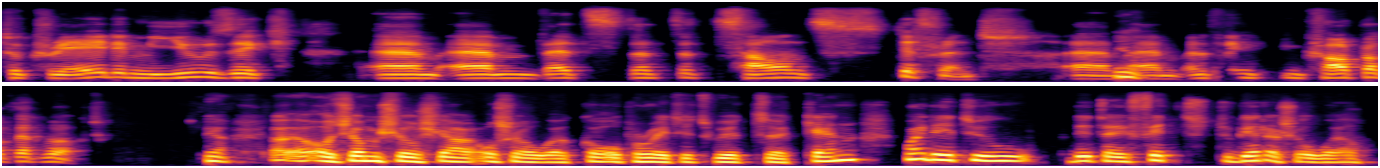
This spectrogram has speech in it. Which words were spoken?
to create a music um, um, that's that, that sounds different. Um, yeah. um, and I think in crowd krautrock that worked. Yeah, uh, uh Jean-Michel Jarre also uh, cooperated with uh, Can. Why did two did they fit together so well?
